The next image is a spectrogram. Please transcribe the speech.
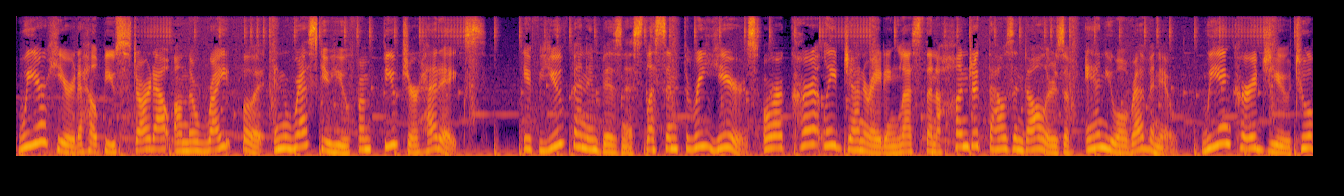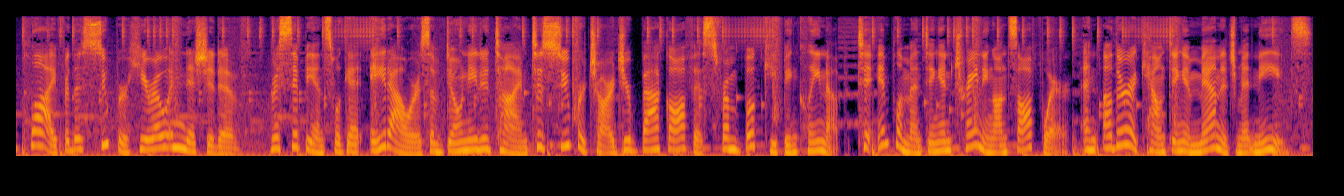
We are here to help you start out on the right foot and rescue you from future headaches. If you've been in business less than three years or are currently generating less than $100,000 of annual revenue, we encourage you to apply for the Superhero Initiative. Recipients will get eight hours of donated time to supercharge your back office from bookkeeping cleanup to implementing and training on software and other accounting and management needs.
